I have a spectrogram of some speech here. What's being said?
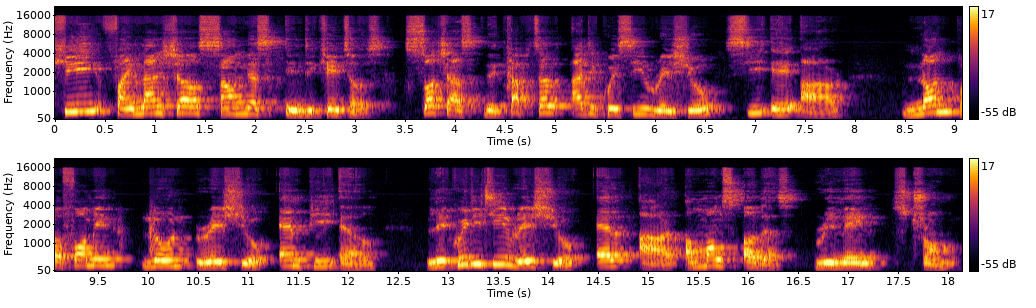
Key financial soundness indicators such as the capital adequacy ratio, CAR, non-performing loan ratio, NPL, liquidity ratio, LR, amongst others, remain strong.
